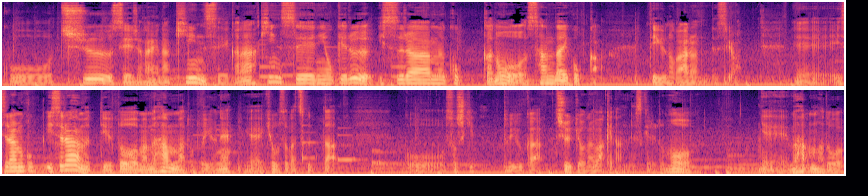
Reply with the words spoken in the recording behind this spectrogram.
こう中世じゃないな近世かな。近世におけるイスラム国家の三大国家。っていうのがあるんですよ。えー、イスラムイスラームっていうと、まあ、ムハンマドというね、えー、教祖が作ったこう組織というか宗教なわけなんですけれども、えー、ムハンマド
